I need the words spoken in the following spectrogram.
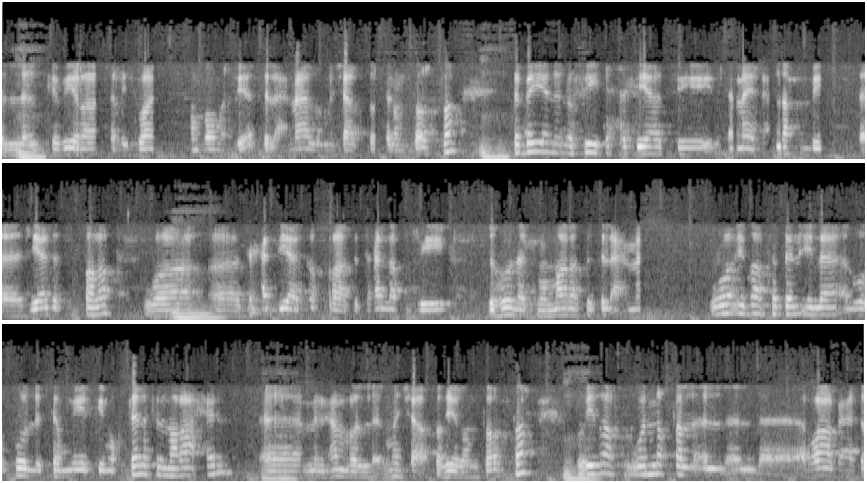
الكبيرة اللي تواجه منظومه رئاسه الأعمال والمنشات الصغيره المتوسطة. تبين إنه في تحديات في ما يتعلق بزيادة الطلب وتحديات أخرى تتعلق بسهوله ممارسة الأعمال وإضافة إلى الوصول للتمويل في مختلف المراحل آه، من عمر المنشأة الصغيرة والمتوسطة وإضافة والنقطة الرابعة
